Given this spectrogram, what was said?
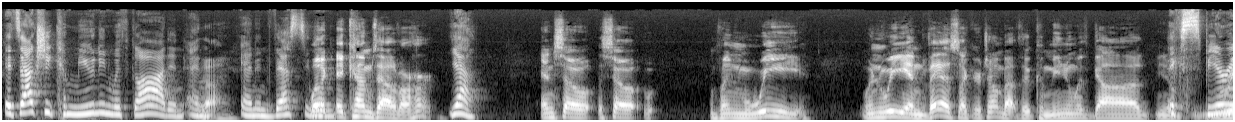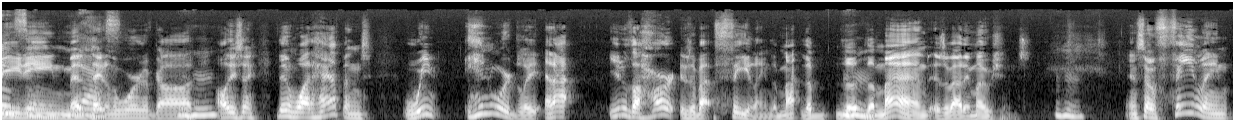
it's actually communing with god and and Yeah. and investing Well, in it comes out of our heart. yeah And so, so when we when we invest, like you're talking about, through communion with God, you know, reading, meditating yes. Mm-hmm. on the Word of God, all these things, then what happens? We inwardly, and I, you know, the heart is about feeling. The the the, Mm-hmm. the mind is about emotions. And so feeling,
